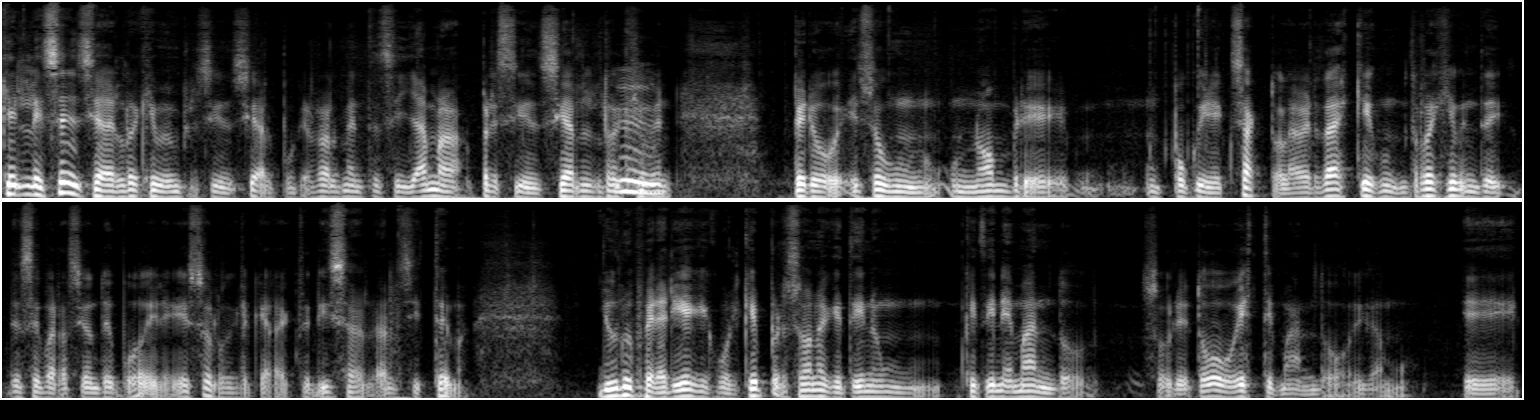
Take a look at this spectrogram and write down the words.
que es la esencia del régimen presidencial, porque realmente se llama presidencial el régimen. Mm pero eso es un, nombre un poco inexacto. La verdad es que es un régimen de, separación de poderes, eso es lo que caracteriza al, sistema. Y uno esperaría que cualquier persona que tiene, un, que tiene mando, sobre todo este mando, digamos, eh,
